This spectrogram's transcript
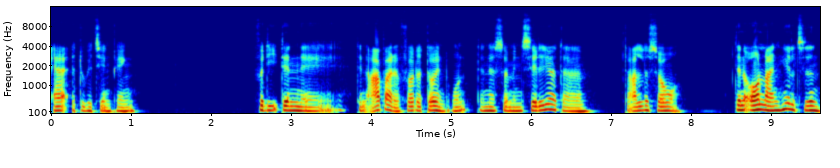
er, at du kan tjene penge. Fordi den, øh, den arbejder for dig døgnet rundt. Den er som en sælger, der, der aldrig sover. Den er online hele tiden.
